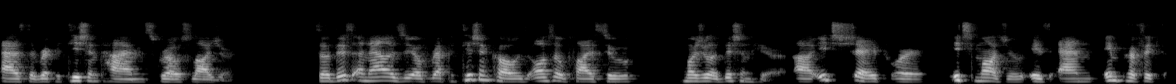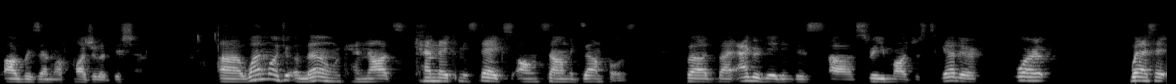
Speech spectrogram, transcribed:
as the repetition times grows larger. So this analogy of repetition codes also applies to module addition here. Uh, each shape or each module is an imperfect algorithm of module addition. Uh, one module alone cannot can make mistakes on some examples, but by aggregating these uh, three modules together, or when I say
